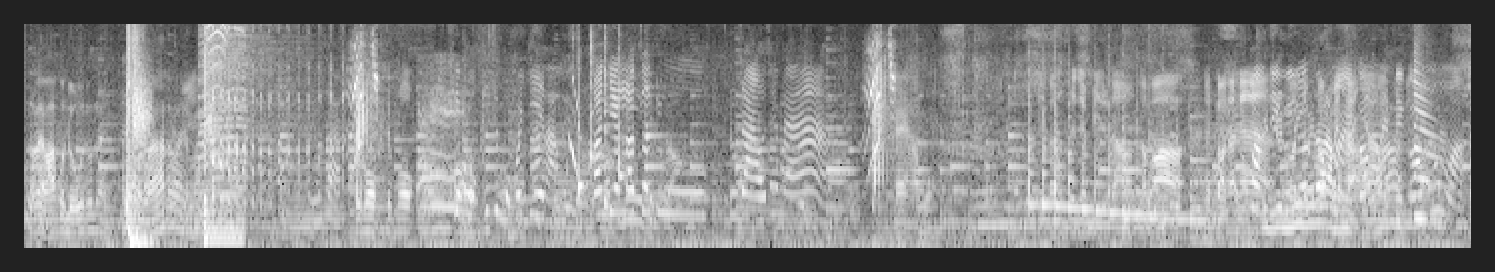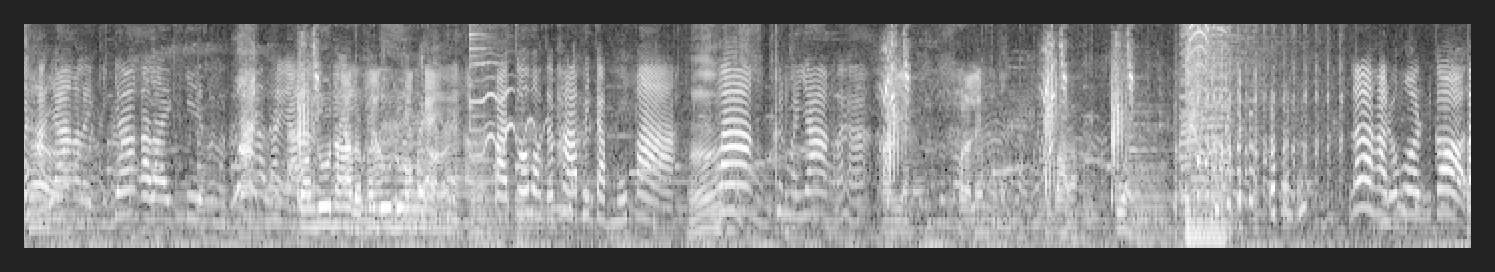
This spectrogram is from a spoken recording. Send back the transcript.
เท่าไหร่วะกูดูเท่าไหร่เท่าไหร่วะเท่าไหร่วะสิ บหกสิบหก16ที่16ก็เย็นตอนเย็นเราจะดูดูดาวใช่ไหมใช่ครับผมก็จะมีดาวแล้วก็แต่ตอนนั้นเนี่ยยืนนิ่งไม่ได้ไปมันหหานาวยาไปหาย่างอะไรกินย่างอะไรกินย่างอะไรก่อนดูดาวเดี๋ยวไปดูดวงกันไก่ก่อนนะครับป่าโจบอกจะพาไปจับหมูป่าล่างขึ้นมาย่างนะคะไปอะคนละเล่มของผมป้าเหรอกล้วยนั่นแหละค่ะทุกคนก็ไป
